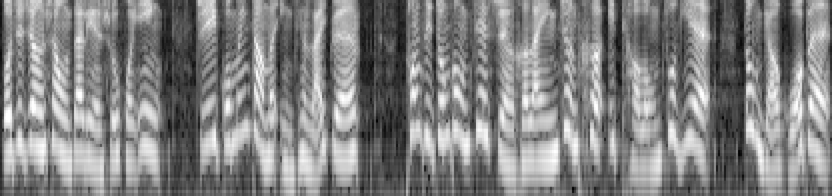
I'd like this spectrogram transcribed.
罗致政上午在脸书回应，质疑国民党的影片来源，抨击中共借选和蓝营政客一条龙作业，动摇国本。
